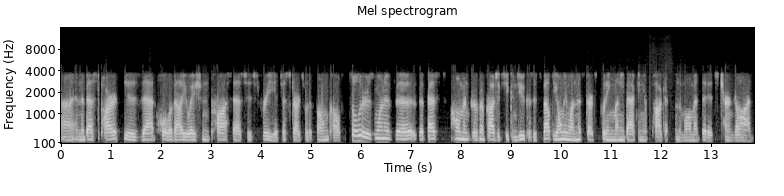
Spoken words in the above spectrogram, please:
Uh, and the best part is that whole evaluation process is free. It just starts with a phone call. Solar is one of the, the best home improvement projects you can do because it's about the only one that starts putting money back in your pocket from the moment that it's turned on.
